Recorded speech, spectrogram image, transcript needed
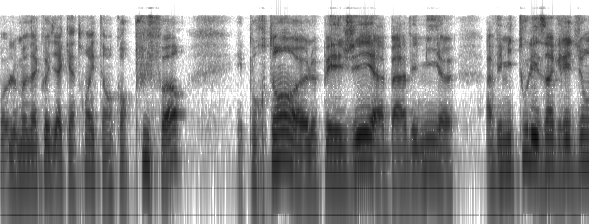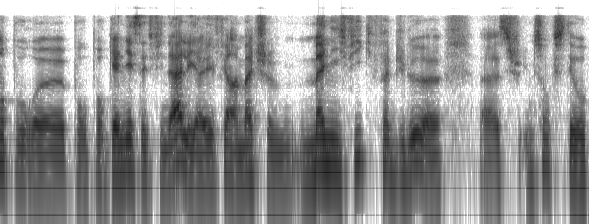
le Monaco d'il y a 4 ans était encore plus fort. Et pourtant, euh, le PSG euh, bah, avait, mis, euh, tous les ingrédients pour, pour, gagner cette finale et avait fait un match magnifique, fabuleux. il me semble que c'était au,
